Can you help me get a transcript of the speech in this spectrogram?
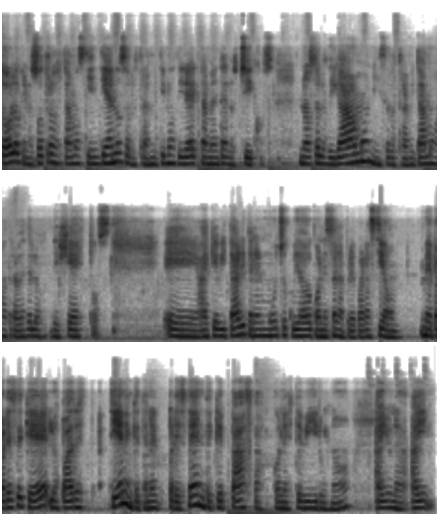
Todo lo que nosotros estamos sintiendo se los transmitimos directamente a los chicos. No se los digamos ni se los transmitamos a través de los gestos. hay que evitar y tener mucho cuidado con eso en la preparación. Me parece que los padres tienen que tener presente qué pasa con este virus, ¿no? Hay una, hay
